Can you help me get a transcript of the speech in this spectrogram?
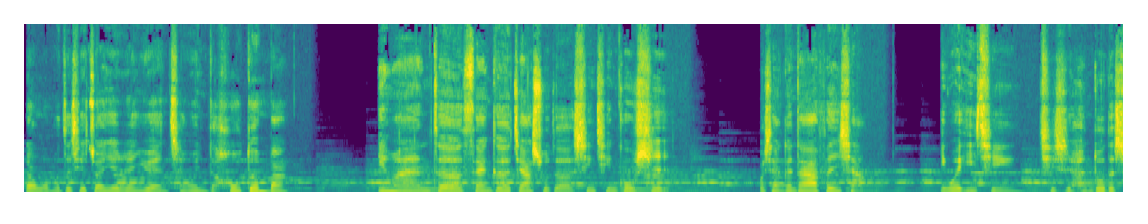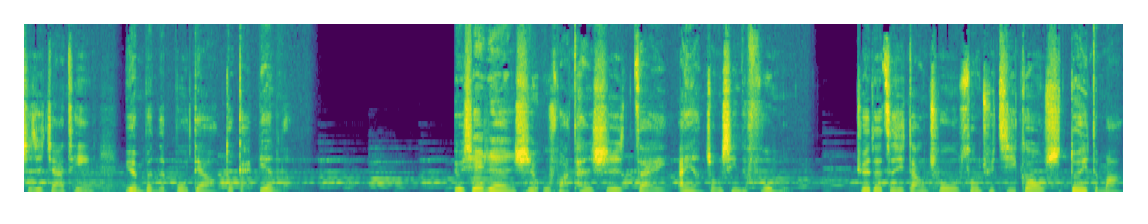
让我们这些专业人员成为你的后盾吧。听完这三个家属的心情故事，我想跟大家分享：因为疫情，其实很多的失智家庭原本的步调都改变了。有些人是无法探视在安养中心的父母。觉得自己当初送去机构是对的吗？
